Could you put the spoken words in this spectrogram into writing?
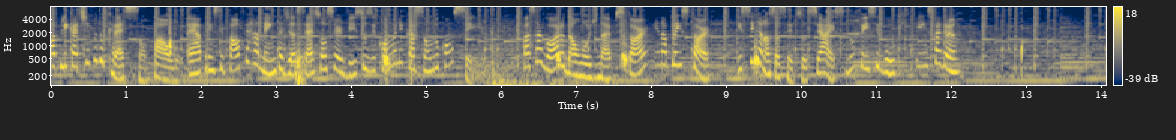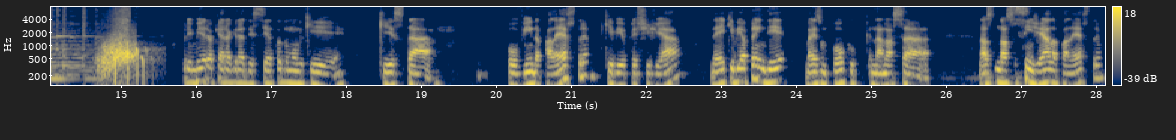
aplicativo do Cresce São Paulo é a principal ferramenta de acesso aos serviços e comunicação do Conselho. Faça agora o download na App Store e na Play Store. E siga nossas redes sociais no Facebook e Instagram. Primeiro, eu quero agradecer a todo mundo que, que está ouvindo a palestra, que veio prestigiar né, e que veio aprender mais um pouco na nossa, nossa, nossa singela palestra.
